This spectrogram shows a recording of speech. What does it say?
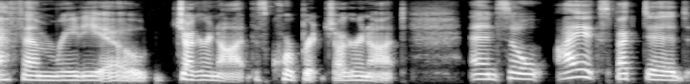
FM radio juggernaut, this corporate juggernaut. And so I expected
